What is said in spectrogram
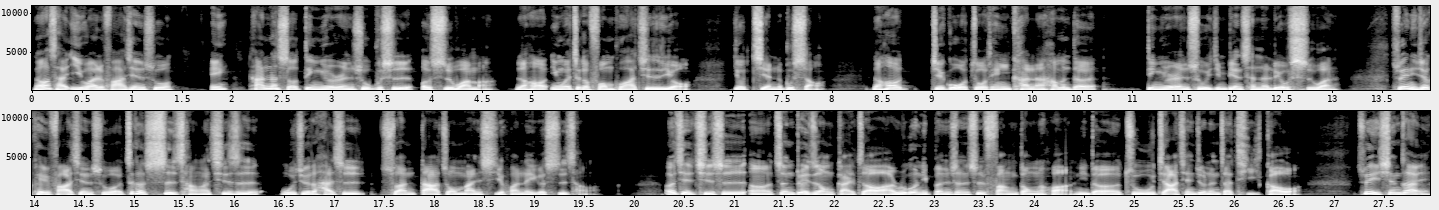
然后才意外的发现说，诶，他那时候订阅人数不是二十万吗？然后因为这个风波，他其实有又减了不少。然后结果我昨天一看呢，他们的订阅人数已经变成了六十万。所以你就可以发现说，这个市场啊，其实。我觉得还是算大众蛮喜欢的一个市场，而且其实呃，针对这种改造啊，如果你本身是房东的话，你的租屋价钱就能再提高哦。所以现在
